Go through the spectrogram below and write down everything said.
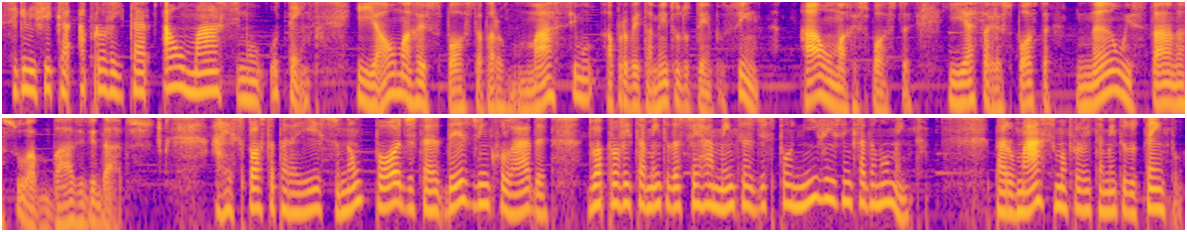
Significa aproveitar ao máximo o tempo. E há uma resposta para o máximo aproveitamento do tempo. Sim, há uma resposta. E essa resposta não está na sua base de dados. A resposta para isso não pode estar desvinculada do aproveitamento das ferramentas disponíveis em cada momento. Para o máximo aproveitamento do tempo,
